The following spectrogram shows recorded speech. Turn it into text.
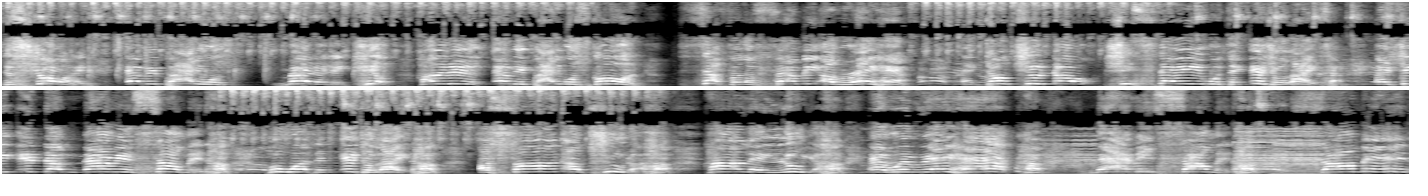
destroyed. Everybody was murdered and killed. Hallelujah. Everybody was gone. Except for the family of Rahab. Come on, Bishop. And don't you know she stayed with the Israelites and she ended up marrying Solomon, huh, who was an Israelite, huh, a son of Judah. huh. Hallelujah. huh. And when Rahab huh, married Solomon, huh, Solomon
